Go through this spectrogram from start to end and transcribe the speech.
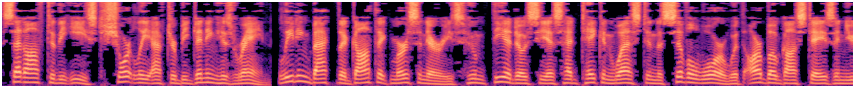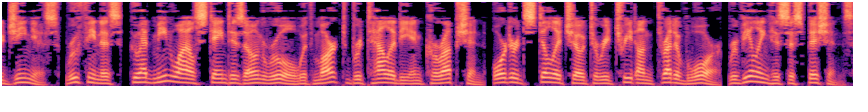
set off to the east shortly after beginning his reign, leading back the Gothic mercenaries whom Theodosius had taken west in the civil war with Arbogastes and Eugenius. Rufinus, who had meanwhile stained his own rule with marked brutality and corruption, ordered Stilicho to retreat on threat of war, revealing his suspicions.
